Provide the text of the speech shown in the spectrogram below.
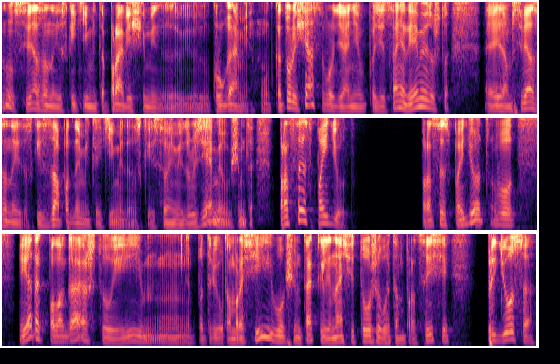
ну, связанные с какими-то правящими э, кругами, вот, которые сейчас вроде они оппозиционеры, я имею в виду, что э, там, связанные, так сказать, с западными какими-то, так сказать, своими друзьями, в общем-то, процесс пойдет. Процесс пойдет, вот. я так полагаю, что и патриотам России, в общем, так или иначе тоже в этом процессе придется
